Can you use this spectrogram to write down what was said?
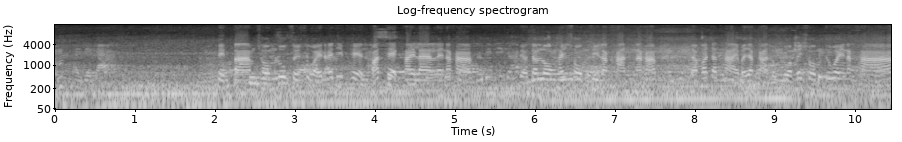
มใช่เลยครับ ติดตามชมรูปสวยๆ ได้ที่เพจบัตเทคไทยแลนด์เลยนะครับ เดี๋ยวจะลงให้ชมทีละคันนะครับ แล้วก็จะถ่ายบรรยากาศรวมๆให้ชมด้วยนะครับ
